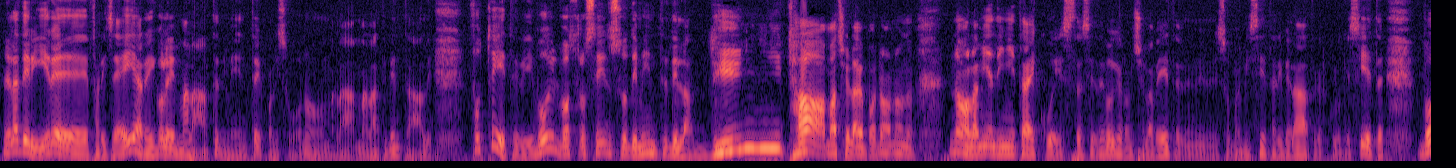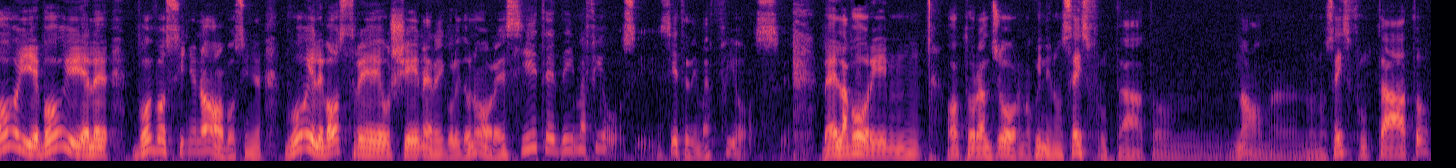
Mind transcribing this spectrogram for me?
nell'aderire farisei a regole malate di mente, quali sono mal- malati mentali. Fottetevi, voi il vostro senso demente della dignità, ma ce l'hai poi, no, no, no, no, la mia dignità è questa, siete voi che non ce l'avete, insomma, vi siete rivelati per quello che siete. Voi e voi e le, voi vossignore, no, vossignore, voi e le vostre oscene regole d'onore, siete dei mafiosi, siete dei mafiosi. Beh, lavori mh, otto ore al giorno, quindi non sei sfruttato. No, ma non sei sfruttato.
